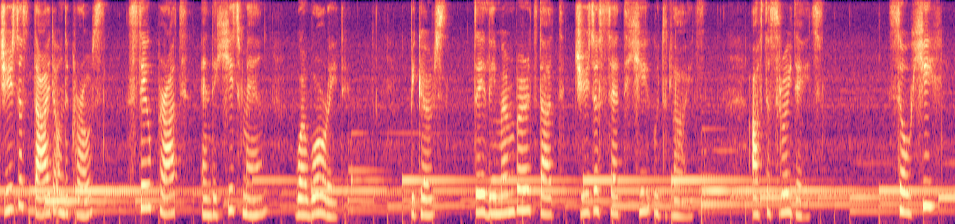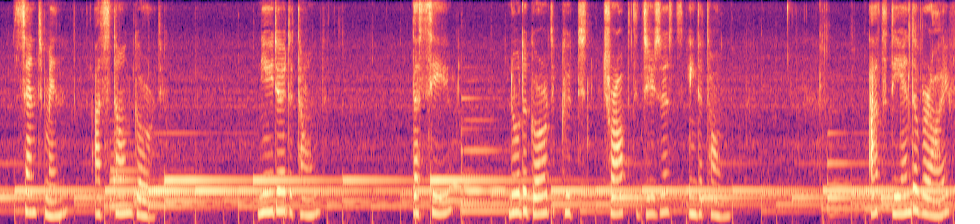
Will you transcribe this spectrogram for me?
Jesus died on the cross. Still Pratt and his men were worried because they remembered that Jesus said he would rise after three days. So he sent men as town guard. Neither the town, the seal, nor the guard could trap Jesus in the tomb. At the end of life,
